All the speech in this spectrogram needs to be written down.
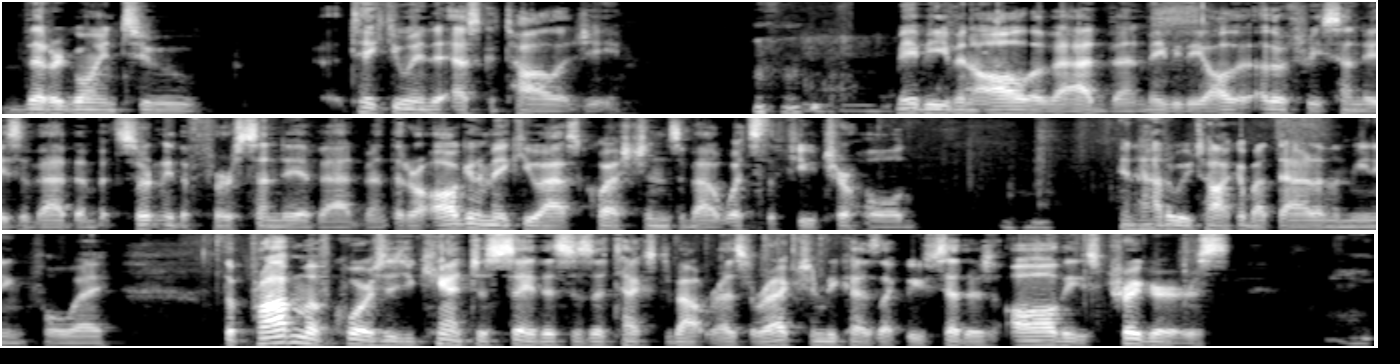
that are going to take you into eschatology. Mm-hmm. Maybe even all of Advent, maybe the all the other three Sundays of Advent, but certainly the first Sunday of Advent that are all going to make you ask questions about what's the future hold mm-hmm. and how do we talk about that in a meaningful way. The problem, of course, is you can't just say this is a text about resurrection because, like we've said, there's all these triggers Right.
